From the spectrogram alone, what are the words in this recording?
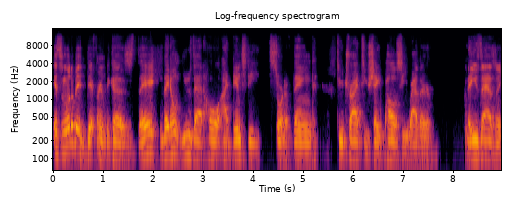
it's a little bit different because they they don't use that whole identity sort of thing to try to shape policy. Rather they use that as a,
